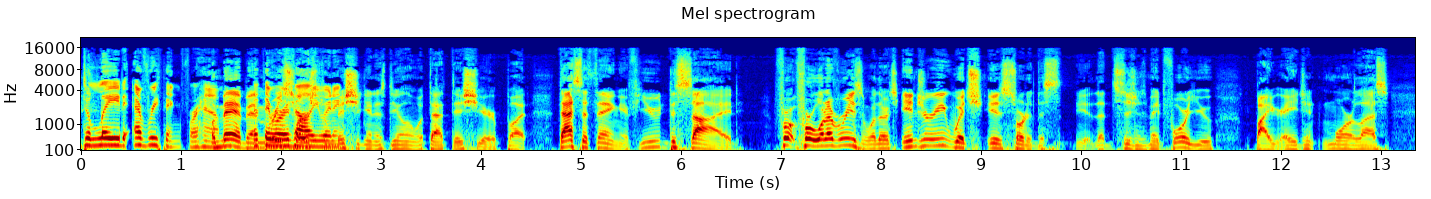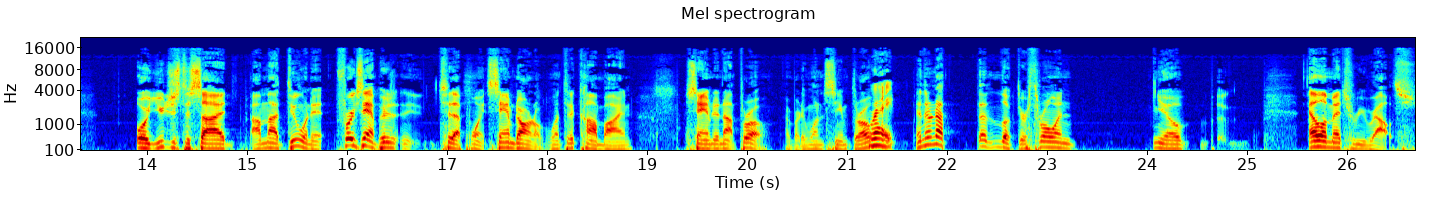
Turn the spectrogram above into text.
delayed everything for him. It may have been. that they were evaluating. Michigan is dealing with that this year. But that's the thing. If you decide for for whatever reason, whether it's injury, which is sort of this, the decision is made for you by your agent, more or less, or you just decide I'm not doing it. For example, here's- to that point, Sam Darnold went to the combine. Sam did not throw. Everybody wanted to see him throw. Right. And they're not. uh, Look, they're throwing, you know, elementary routes.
